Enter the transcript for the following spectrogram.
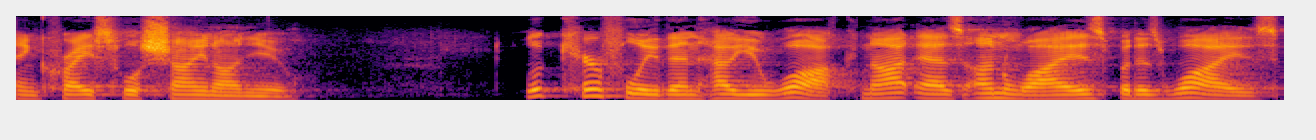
and Christ will shine on you. Look carefully then how you walk, not as unwise, but as wise,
